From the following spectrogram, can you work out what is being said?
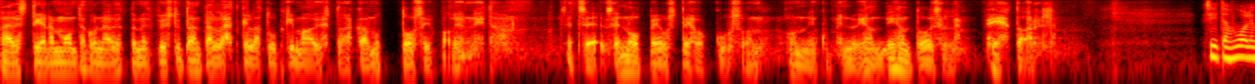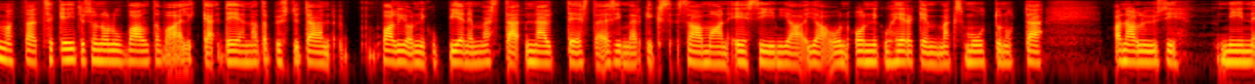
Mä edes tiedä montako näytettä me pystytään tällä hetkellä tutkimaan yhtä aikaa, mutta tosi paljon niitä on. Et se, se nopeus, tehokkuus on, on niin kuin mennyt ihan, ihan toiselle hehtaarille. Siitä huolimatta, että se kehitys on ollut valtavaa, eli DNAta pystytään paljon niin kuin pienemmästä näytteestä esimerkiksi saamaan esiin ja, ja on, on niin kuin herkemmäksi muuttunut tämä analyysi, niin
